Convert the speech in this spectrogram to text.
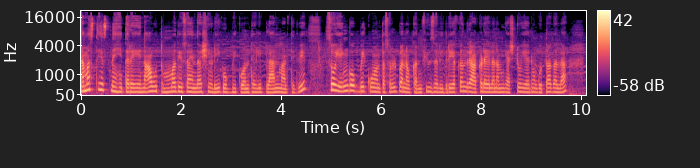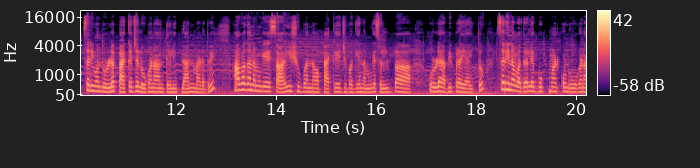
ನಮಸ್ತೆ ಸ್ನೇಹಿತರೆ, ನಾವು ತುಂಬ ದಿವಸದಿಂದ ಶಿರ್ಡಿಗೆ ಹೋಗಬೇಕು ಅಂಥೇಳಿ ಪ್ಲ್ಯಾನ್ ಮಾಡ್ತಿದ್ವಿ. ಸೊ ಹೆಂಗೆ ಹೋಗಬೇಕು ಅಂತ ಸ್ವಲ್ಪ ನಾವು ಕನ್ಫ್ಯೂಸಲ್ಲಿದ್ರಿ ಯಾಕಂದರೆ ಆ ಕಡೆ ಎಲ್ಲ ನಮಗೆ ಅಷ್ಟು ಏನೂ ಗೊತ್ತಾಗಲ್ಲ. ಸರಿ, ಒಂದು ಒಳ್ಳೆ ಪ್ಯಾಕೇಜಲ್ಲಿ ಹೋಗೋಣ ಅಂತೇಳಿ ಪ್ಲ್ಯಾನ್ ಮಾಡಿದ್ವಿ. ಆವಾಗ ನಮಗೆ ಸಾಯಿ ಶುಭ ಅನ್ನೋ ಪ್ಯಾಕೇಜ್ ಬಗ್ಗೆ ನಮಗೆ ಸ್ವಲ್ಪ ಒಳ್ಳೆ ಅಭಿಪ್ರಾಯ ಇತ್ತು. ಸರಿ, ನಾವು ಅದರಲ್ಲೇ ಬುಕ್ ಮಾಡ್ಕೊಂಡು ಹೋಗೋಣ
